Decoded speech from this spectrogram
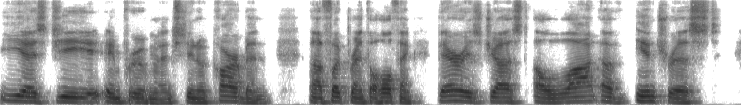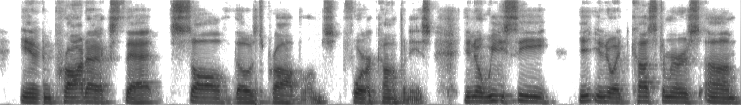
ESG improvements, you know, carbon uh, footprint, the whole thing. There is just a lot of interest in products that solve those problems for companies. You know, we see you know at customers um,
